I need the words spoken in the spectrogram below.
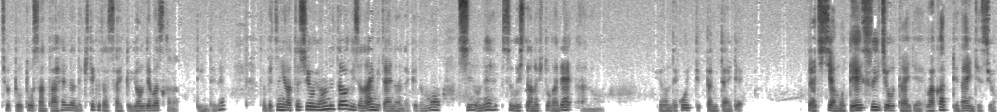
ちょっとお父さん大変なんで来てくださいと呼んでますからって言うんでね。別に私を呼んでたわけじゃないみたいなんだけども、父のね、すぐ下の人がね、あの、呼んでこいって言ったみたいで。だから父はもう泥酔状態で分かってないんですよ。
